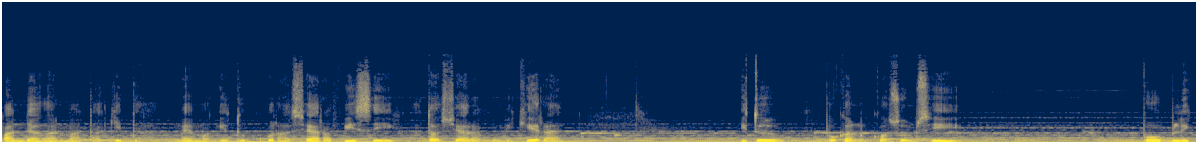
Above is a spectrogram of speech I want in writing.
pandangan mata kita memang itu kurang secara fisik atau secara pemikiran. Itu bukan konsumsi publik.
